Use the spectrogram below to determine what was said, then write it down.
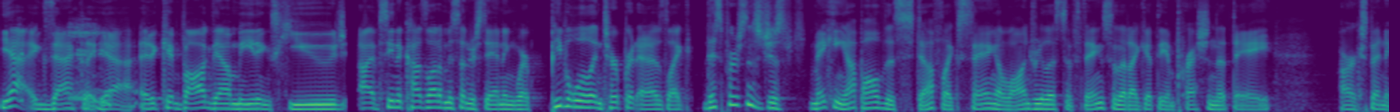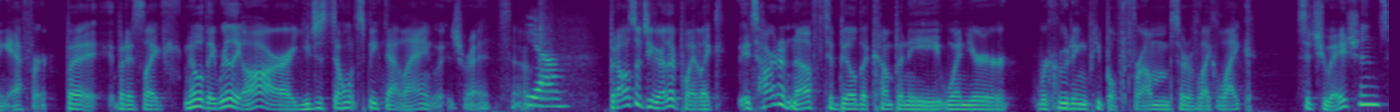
Yeah, exactly. Yeah. And it can bog down meetings huge. I've seen it cause a lot of misunderstanding where people will interpret as like, this person's just making up all this stuff, like saying a laundry list of things so that I get the impression that they are expending effort but but it's like no they really are. You just don't speak that language right? So yeah. but also to your other point like it's hard enough to build a company when you're recruiting people from sort of like like situations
